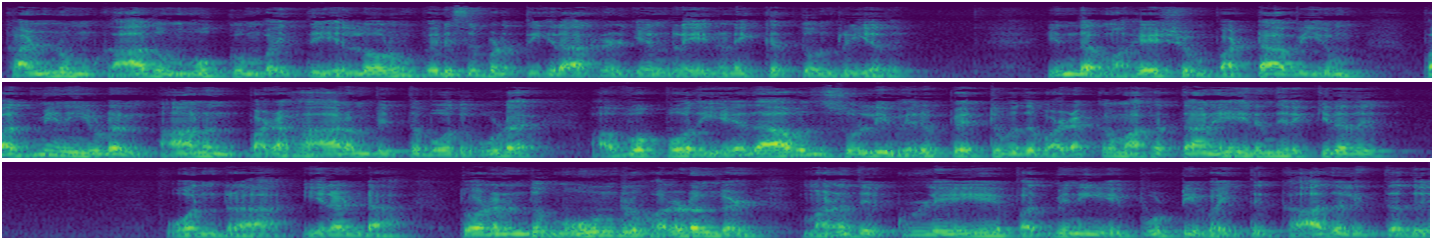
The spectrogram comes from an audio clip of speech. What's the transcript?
கண்ணும் காதும் மூக்கும் வைத்து எல்லோரும் பெரிசுபடுத்துகிறார்கள் என்றே நினைக்கத் தோன்றியது. இந்த மகேஷும் பட்டாபியும் பத்மினியுடன் ஆனந்த் பழக ஆரம்பித்த போது கூட அவ்வப்போது ஏதாவது சொல்லி வெறுப்பேற்றுவது வழக்கமாகத்தானே இருந்திருக்கிறது? ஒன்றா இரண்டா தொடர்ந்து மூன்று வருடங்கள் மனதிற்குள்ளேயே பத்மினியை பூட்டி வைத்து காதலித்தது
